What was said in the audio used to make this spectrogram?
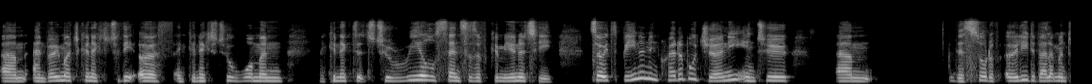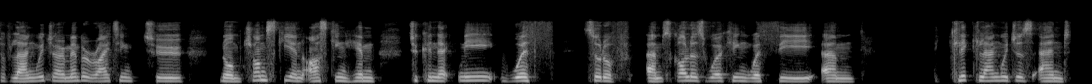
um, and very much connected to the earth, and connected to woman, and connected to real senses of community. So it's been an incredible journey into um, this sort of early development of language. I remember writing to Noam Chomsky and asking him to connect me with sort of um, scholars working with the um, click languages and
